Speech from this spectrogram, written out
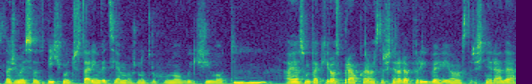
Snažíme sa vdýchnuť starým veciam možno trochu nový život. Mm-hmm. A ja som taký rozprávkar, mám strašne rada príbehy, mám strašne rada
